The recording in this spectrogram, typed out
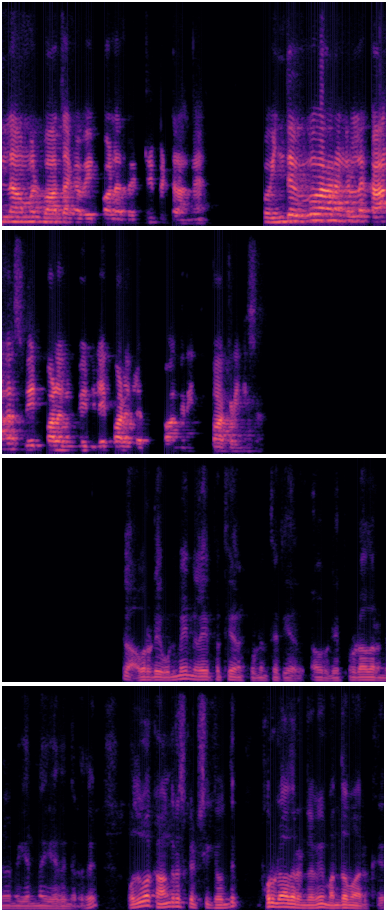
இல்லாமல் பாஜக வேட்பாளர் வெற்றி பெற்றாங்க. இப்போ இந்த விவகாரங்கள்ல காங்கிரஸ் வேட்பாளர்களுடைய நிலைப்பாடுகளை பாக்குறீங்க பாக்குறீங்க சார். இல்ல, அவருடைய உண்மை நிலை பத்தி எனக்கு ஒன்றும் தெரியாது. அவருடைய பொருளாதார நிலைமை என்ன ஏதுங்கிறது. பொதுவாக காங்கிரஸ் கட்சிக்கு வந்து பொருளாதார நிலைமை மந்தமா இருக்கு.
